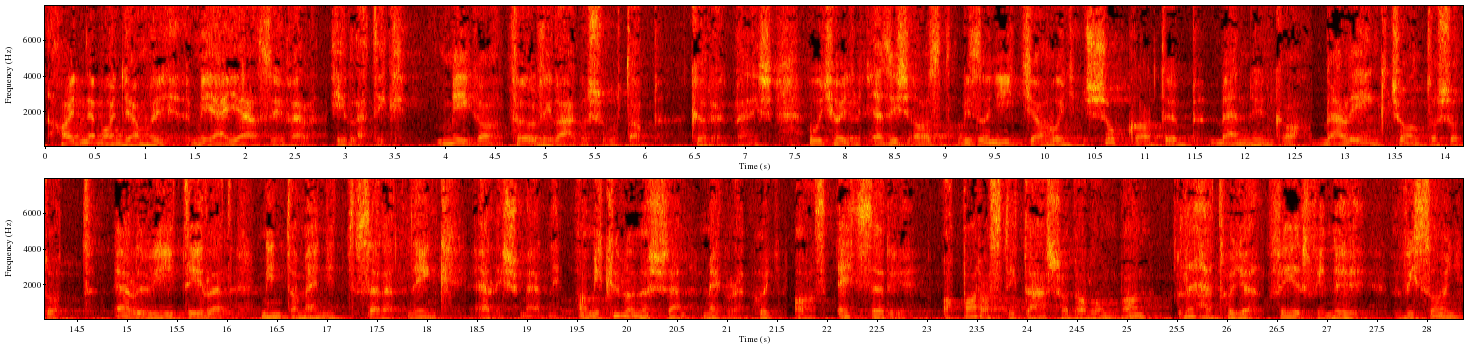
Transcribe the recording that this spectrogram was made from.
hagyd ne mondjam, hogy milyen jelzővel illetik. Még a fölvilágosultabb körökben is. Úgyhogy ez is azt bizonyítja, hogy sokkal több bennünk a belénk csontosodott előítélet, mint amennyit szeretnénk elismerni. Ami különösen meglep, hogy az egyszerű, a paraszti társadalomban lehet, hogy a férfi-nő viszony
